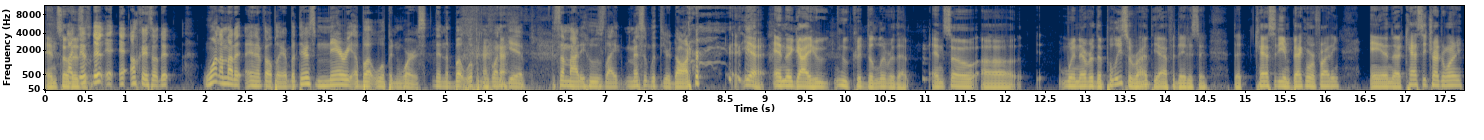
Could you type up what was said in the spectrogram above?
and so like there's there's, there- eh, okay, so there, one, I'm not an NFL player, but there's nary a butt whooping worse than the butt whooping you're going to give to somebody who's like messing with your daughter. yeah, and the guy who who could deliver that. And so, uh, whenever the police arrived, the affidavit said that Cassidy and Beckham were fighting, and uh, Cassidy tried to run, away,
